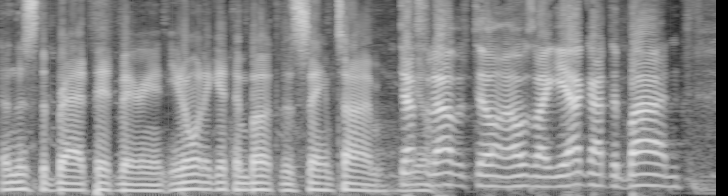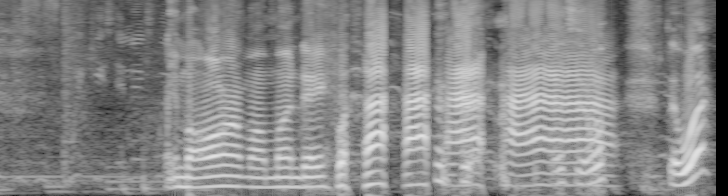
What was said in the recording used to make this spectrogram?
and this is the Brad Pitt variant. You don't want to get them both at the same time. That's what I was telling. I was like, yeah, I got the Biden in my arm on Monday. I said, what? The what?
